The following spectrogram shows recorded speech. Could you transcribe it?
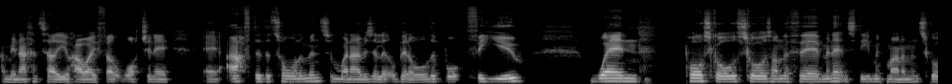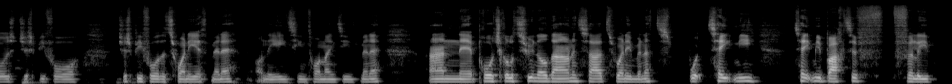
I mean, I can tell you how I felt watching it uh, after the tournament and when I was a little bit older. But for you, when Paul Scholes scores on the third minute, and Steve McManaman scores just before just before the twentieth minute on the eighteenth or nineteenth minute, and uh, Portugal are two 0 down inside twenty minutes. What take me take me back to Philly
